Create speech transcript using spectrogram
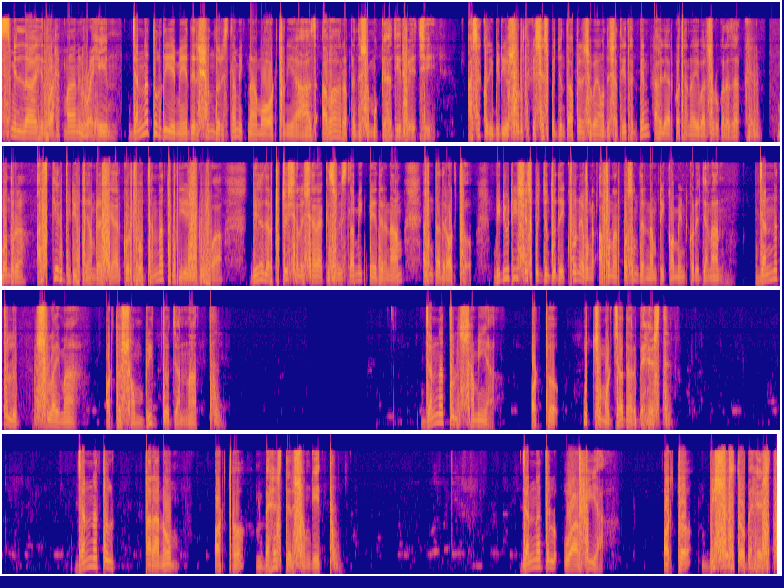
বিসমিল্লাহ রহমান রহিম জান্নাতুল দিয়ে মেয়েদের সুন্দর ইসলামিক নাম ও অর্থ নিয়ে আজ আবার আপনাদের সম্মুখে হাজির হয়েছি। আশা করি ভিডিও শুরু থেকে শেষ পর্যন্ত আপনারা সবাই আমাদের সাথেই থাকবেন। তাহলে আর কথা নয়, এবার শুরু করা যাক। বন্ধুরা আজকের ভিডিওতে আমরা শেয়ার করব জান্নাতুল দিয়ে শুরু হওয়া দুই সালের সেরা কিছু ইসলামিক মেয়েদের নাম এবং তাদের অর্থ। ভিডিওটি শেষ পর্যন্ত দেখুন এবং আপনার পছন্দের নামটি কমেন্ট করে জানান। জান্নাতুল সুলাইমা, অর্থ সমৃদ্ধ জান্নাত। জান্নাতুল সামিয়া, অর্থ উচ্চ মর্যাদার বেহেশত। জান্নাতুল তারানুম অর্থ বেহেশতের সংগীত। জান্নাতুল ওয়াফিয়া অর্থ বিশ্বস্ত বেহেশত।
